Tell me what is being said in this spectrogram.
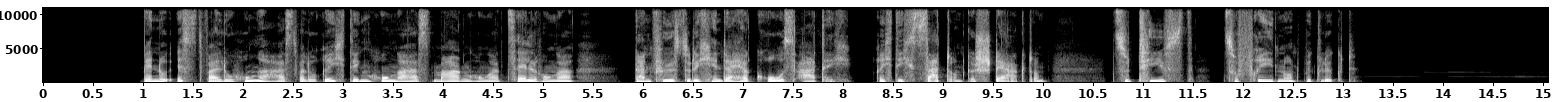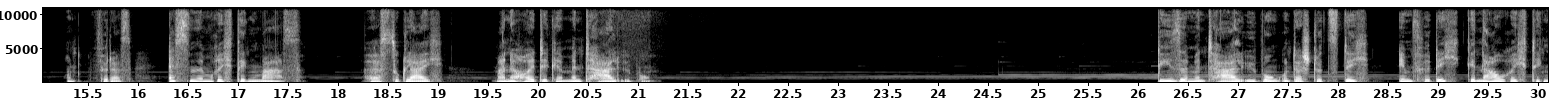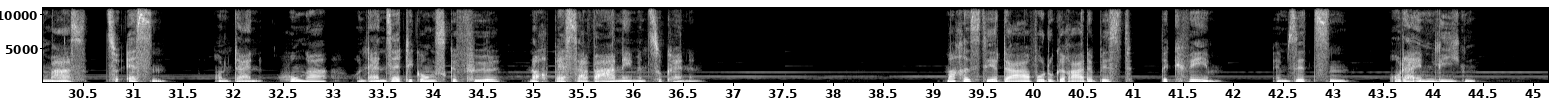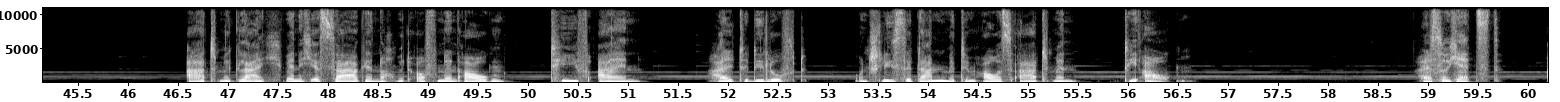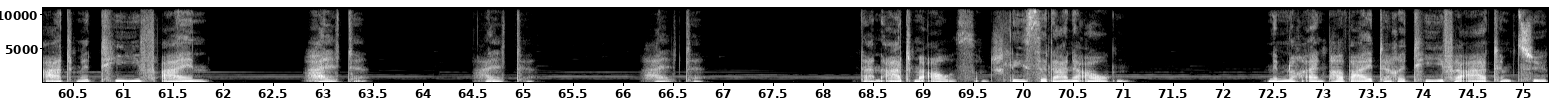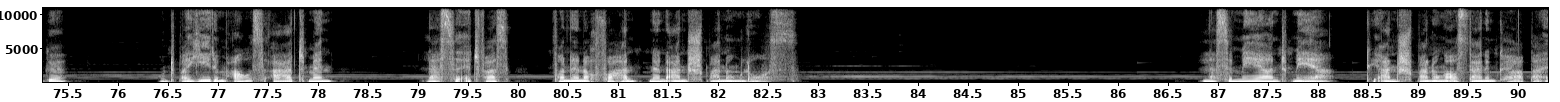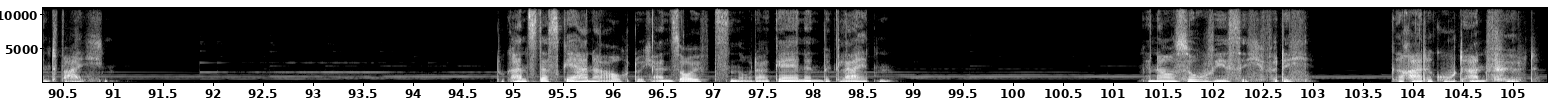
Wenn du isst, weil du Hunger hast, weil du richtigen Hunger hast, Magenhunger, Zellhunger, dann fühlst du dich hinterher großartig, richtig satt und gestärkt und zutiefst zufrieden und beglückt und für das Essen im richtigen Maß hörst du gleich meine heutige Mentalübung. Diese Mentalübung unterstützt dich, im für dich genau richtigen Maß zu essen und dein Hunger und dein Sättigungsgefühl noch besser wahrnehmen zu können. Mach es dir da, wo du gerade bist, bequem, im Sitzen oder im Liegen. Atme gleich, wenn ich es sage, noch mit offenen Augen tief ein, halte die Luft und schließe dann mit dem Ausatmen die Augen. Also jetzt atme tief ein, halte, halte, halte. Dann atme aus und schließe deine Augen. Nimm noch ein paar weitere tiefe Atemzüge und bei jedem Ausatmen lasse etwas von der noch vorhandenen Anspannung los. Lasse mehr und mehr die Anspannung aus deinem Körper entweichen. Du kannst das gerne auch durch ein Seufzen oder Gähnen begleiten. Genau so, wie es sich für dich gerade gut anfühlt.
